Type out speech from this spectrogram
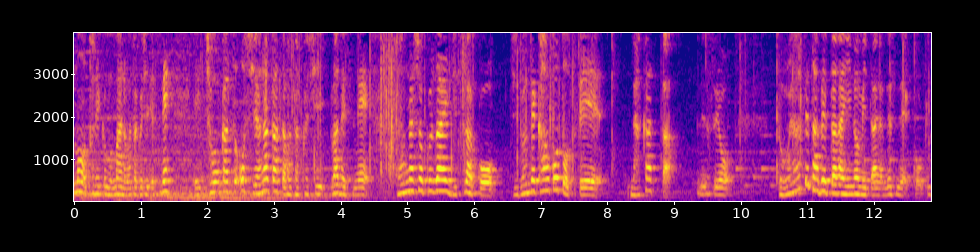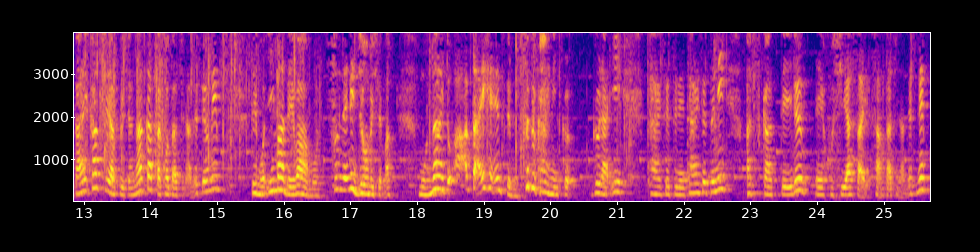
の取り組む前の私ですね、腸活を知らなかった私はですねこんな食材実はこう自分で買うことってなかったんですよ。どうやって食べたらいいのみたいなですね。こう大活躍じゃなかった子たちなんですよね。でも今ではもう常に常備してます。もうないとああ大変ってもうすぐ買いに行くぐらい大切に大切に扱っている、えー、干し野菜さんたちなんですね。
